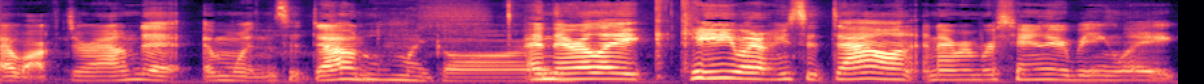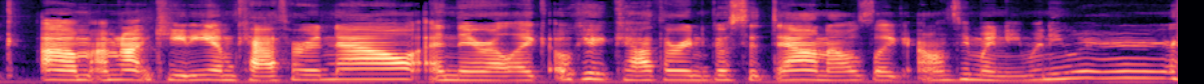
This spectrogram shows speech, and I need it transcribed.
I walked around it and wouldn't sit down. Oh my god. And they were like, Katie, why don't you sit down? And I remember standing there being like, um, I'm not Katie, I'm Catherine now. And they were like, okay, Catherine, go sit down. I was like, I don't see my name anywhere.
